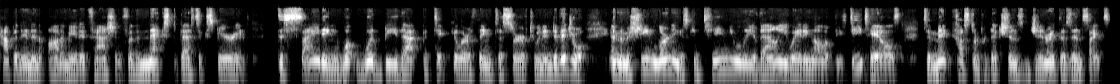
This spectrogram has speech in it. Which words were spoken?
happen in an automated fashion for the next best experience deciding what would be that particular thing to serve to an individual. And the machine learning is continually evaluating all of these details to make custom predictions, generate those insights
